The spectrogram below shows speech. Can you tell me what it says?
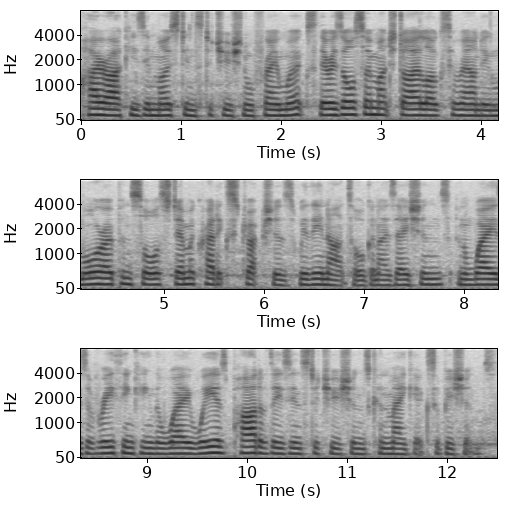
hierarchies in most institutional frameworks, there is also much dialogue surrounding more open source democratic structures within arts organisations and ways of rethinking the way we, as part of these institutions, can make exhibitions.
